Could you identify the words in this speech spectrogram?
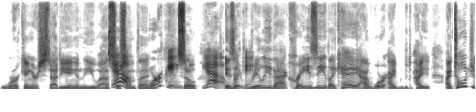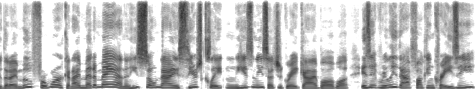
working or studying in the U.S. or something? working So yeah is working. it really that crazy like hey i work i i i told you that i moved for work and i met a man and he's so nice. Here's clayton. He's he's such a great guy blah blah blah. Is it really that fucking crazy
